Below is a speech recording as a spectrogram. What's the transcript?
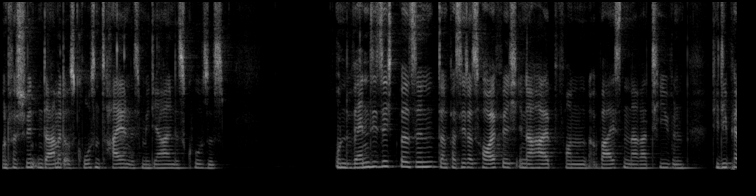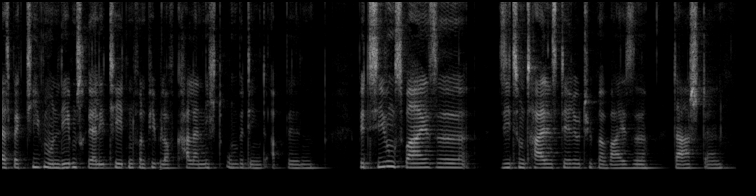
und verschwinden damit aus großen Teilen des medialen Diskurses. Und wenn sie sichtbar sind, dann passiert das häufig innerhalb von weißen Narrativen, die die Perspektiven und Lebensrealitäten von People of Color nicht unbedingt abbilden, beziehungsweise sie zum Teil in stereotyper Weise darstellen.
